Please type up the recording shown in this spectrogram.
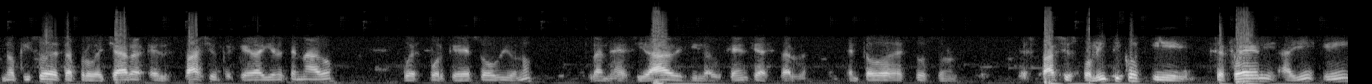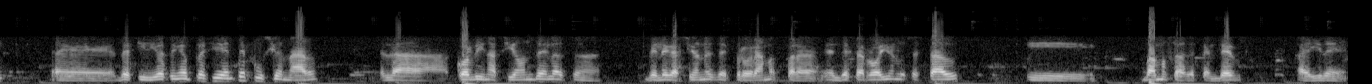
no quiso desaprovechar el espacio que queda ahí en el Senado, pues porque es obvio, ¿no? La necesidad y la urgencia de estar en todos estos um, espacios políticos y se fue él allí y eh, decidió señor presidente fusionar la coordinación de las uh, delegaciones de programas para el desarrollo en los estados y vamos a depender ahí de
